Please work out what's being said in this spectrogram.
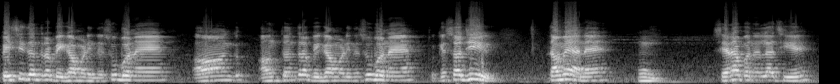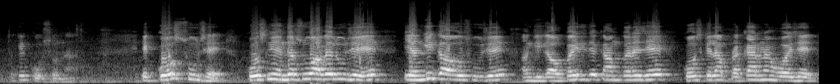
પેશી તંત્ર ભેગા મળીને શું બને? અંગ. અંગ તંત્ર ભેગા મળીને શું બને? તો કે સજીવ. તમે અને હું. શેના બનેલા છીએ? તો કે કોષોના. એ કોષ શું છે? કોષની અંદર શું આવેલું છે? એ અંગિકાઓ શું છે? અંગિકાઓ કઈ રીતે કામ કરે છે? કોષ કેટલા પ્રકારના હોય છે?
